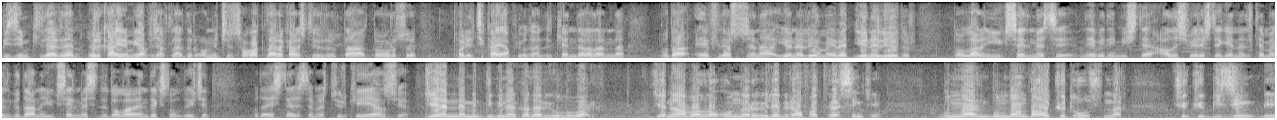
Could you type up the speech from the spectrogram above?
bizimkilerden ırk ayrımı yapacaklardır. Onun için sokakları karıştırıyordur. Daha doğrusu politika yapıyorlardır kendi aralarında. Bu da enflasyona yöneliyor mu? Evet yöneliyordur. Doların yükselmesi, ne bileyim işte alışverişte genel temel gıdanın yükselmesi de dolar endeks olduğu için bu da ister istemez Türkiye'ye yansıyor. Cehennemin dibine kadar yolu var. Cenab-ı Allah onlara öyle bir afat versin ki bunlar bundan daha kötü olsunlar. Çünkü bizim e,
